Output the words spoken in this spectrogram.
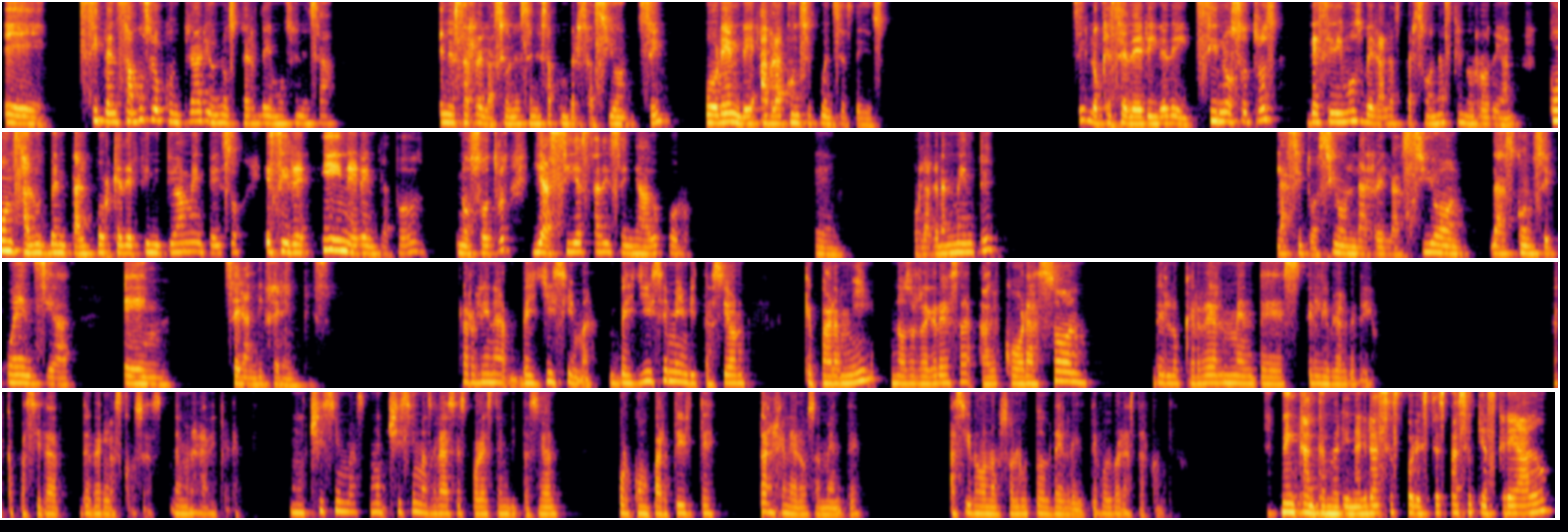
Eh, si pensamos lo contrario, nos perdemos en, esa, en esas relaciones, en esa conversación, ¿sí? Por ende, habrá consecuencias de eso. Lo que se derive de ahí. Si nosotros decidimos ver a las personas que nos rodean con salud mental, porque definitivamente eso es inherente a todos nosotros y así está diseñado por, eh, por la gran mente, la situación, la relación, las consecuencias em, serán diferentes. Carolina, bellísima, bellísima invitación que para mí nos regresa al corazón de lo que realmente es el libre albedrío. La capacidad de ver las cosas de manera diferente. Muchísimas, muchísimas gracias por esta invitación, por compartirte tan generosamente. Ha sido un absoluto deleite volver a estar contigo. Me encanta, Marina. Gracias por este espacio que has creado.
